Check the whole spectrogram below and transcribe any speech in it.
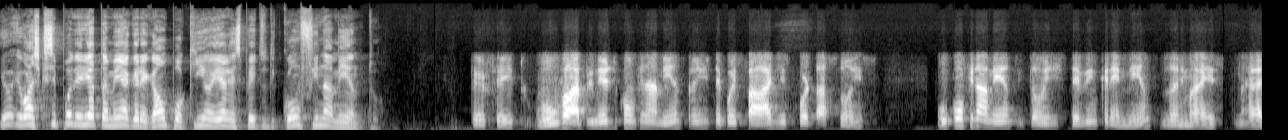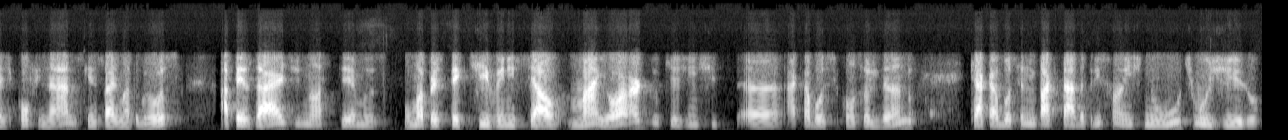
Eu, eu acho que se poderia também agregar um pouquinho aí a respeito de confinamento. Perfeito. Vamos falar primeiro de confinamento para a gente depois falar de exportações. O confinamento, então, a gente teve um incremento dos animais, na realidade, confinados aqui no estado de Mato Grosso, apesar de nós termos uma perspectiva inicial maior do que a gente uh, acabou se consolidando, que acabou sendo impactada principalmente no último giro,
